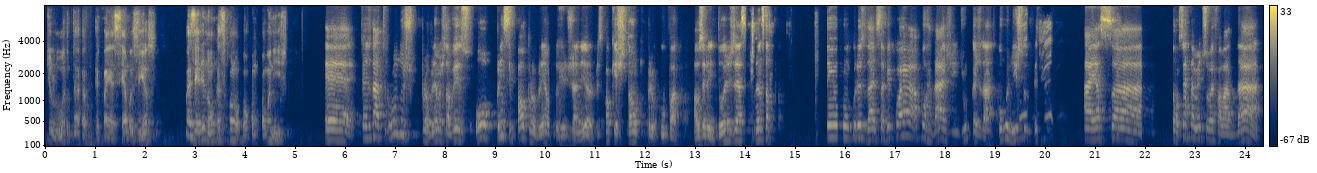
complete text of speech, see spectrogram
de luta, reconhecemos isso, mas ele nunca se colocou como comunista. É, candidato, um dos problemas, talvez o principal problema do Rio de Janeiro, a principal questão que preocupa aos eleitores é a segurança. Tenho curiosidade de saber qual é a abordagem de um candidato comunista a essa. Então, certamente o senhor vai falar da,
